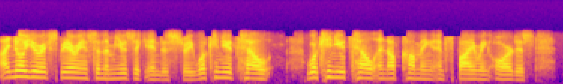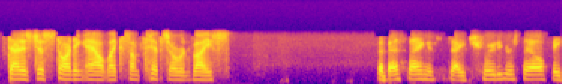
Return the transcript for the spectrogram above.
I know your experience in the music industry. What can you tell what can you tell an upcoming inspiring artist that is just starting out like some tips or advice? the best thing is to stay true to yourself. Be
